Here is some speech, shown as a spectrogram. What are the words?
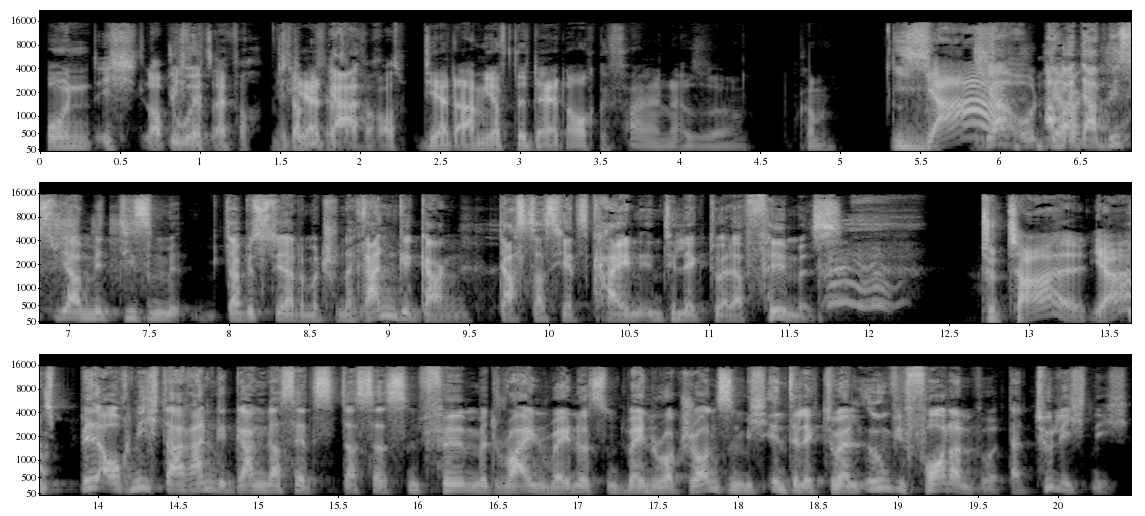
Und ich glaube, ich werde es einfach, ich ich die werde hat- einfach aus. Die hat Army of the Dead auch gefallen, also komm. Ja, Ja, aber da bist du ja mit diesem, da bist du ja damit schon rangegangen, dass das jetzt kein intellektueller Film ist. total, ja. Ich bin auch nicht daran gegangen, dass jetzt, dass das ein Film mit Ryan Reynolds und Dwayne Rock Johnson mich intellektuell irgendwie fordern wird. Natürlich nicht.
